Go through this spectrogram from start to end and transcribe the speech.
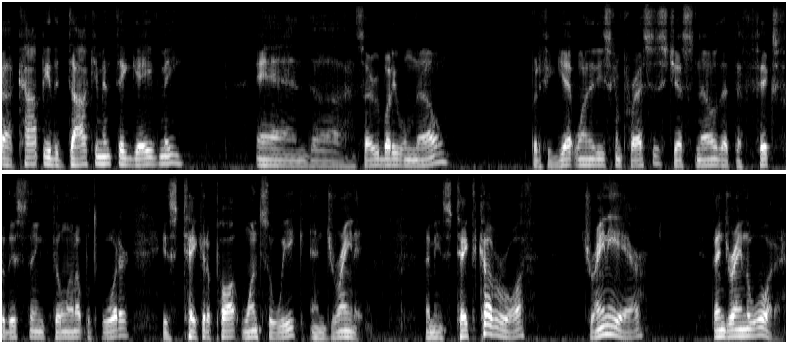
a copy of the document they gave me. And uh, so everybody will know but if you get one of these compressors just know that the fix for this thing filling up with water is take it apart once a week and drain it that means take the cover off drain the air, then drain the water.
